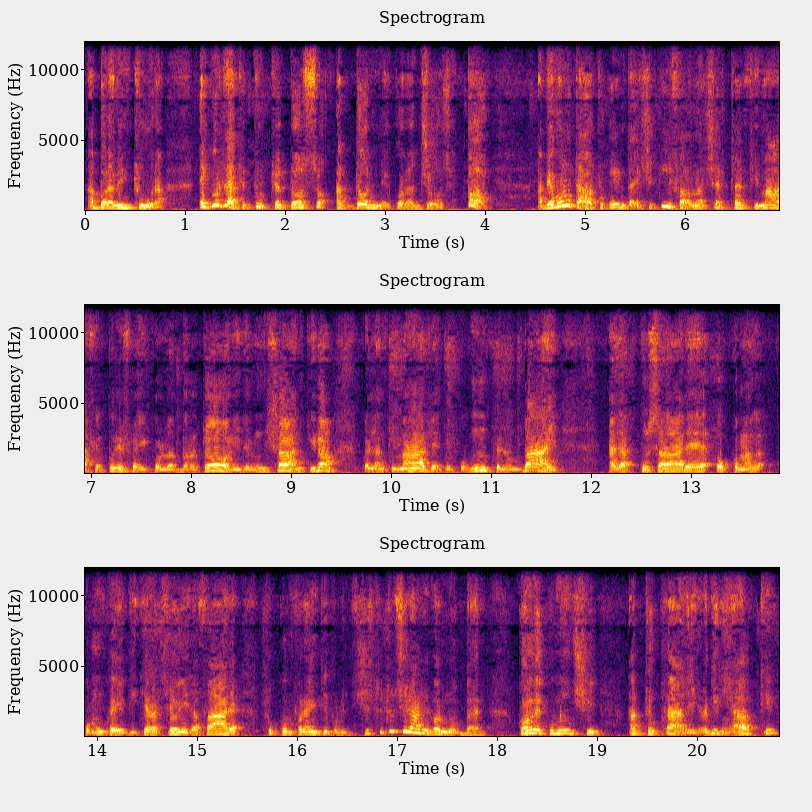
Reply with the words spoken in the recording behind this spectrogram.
a Bonaventura e guardate tutti addosso a donne coraggiose. Poi Abbiamo notato che invece chi fa una certa antimafia, pure fra i collaboratori, i denuncianti, no? quell'antimafia che comunque non vai ad accusare o comunque hai dichiarazioni da fare su componenti politici istituzionali vanno bene. Come cominci a toccare i gradini alti,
